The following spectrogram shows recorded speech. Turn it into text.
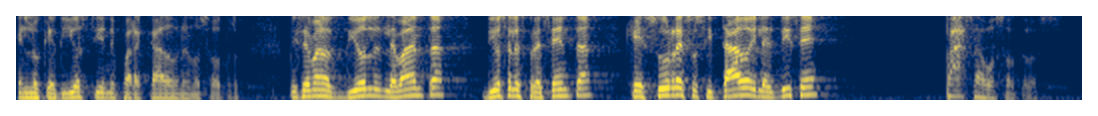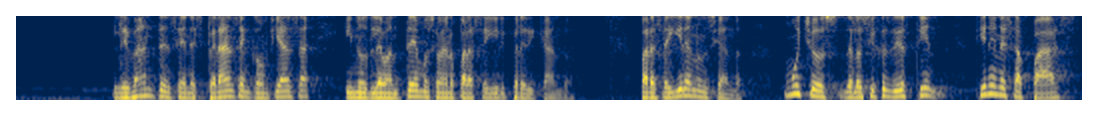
en lo que Dios tiene para cada uno de nosotros. Mis hermanos, Dios les levanta, Dios se les presenta, Jesús resucitado y les dice, paz a vosotros. Levántense en esperanza, en confianza y nos levantemos, hermano, para seguir predicando, para seguir anunciando. Muchos de los hijos de Dios tienen esa paz.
